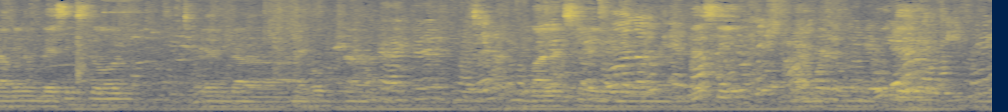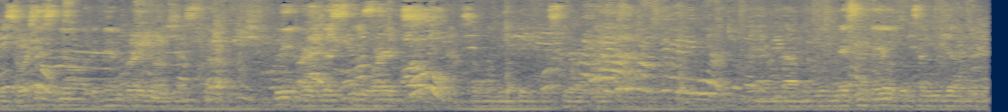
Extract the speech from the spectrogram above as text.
marami ng blessings doon. And uh, I hope na balance nyo yung blessing, gamit yung mabuti, resources nyo. Remember, you are just, uh, we are just stewards. So, magiging steward kayo. And uh, maging blessing kayo dun sa leader nyo.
